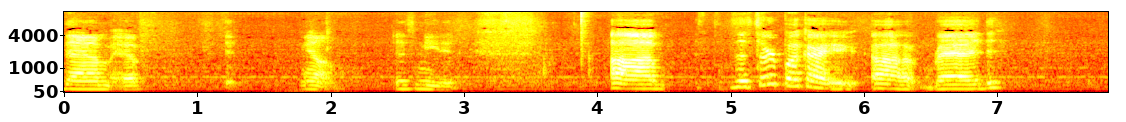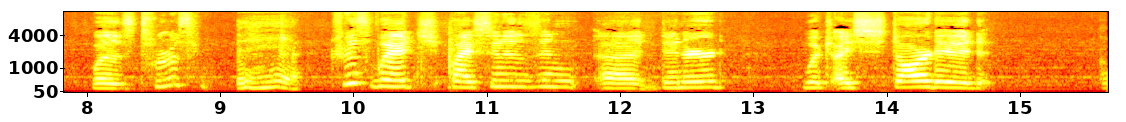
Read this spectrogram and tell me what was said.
them if it, you know is needed. Uh, the third book I uh, read was Truth Truth Witch by Susan uh, Dennard, which I started a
